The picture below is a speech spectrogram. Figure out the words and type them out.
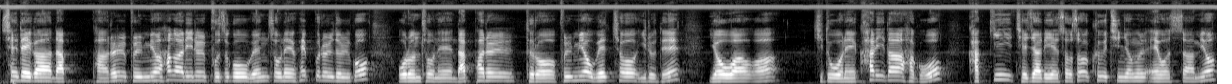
세대가 나팔을 불며 항아리를 부수고 왼손에 횃불을 들고 오른손에 나팔을 들어 불며 외쳐 이르되 여호와와 기도원의 칼이다 하고 각기 제자리에 서서 그 진영을 에워싸며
